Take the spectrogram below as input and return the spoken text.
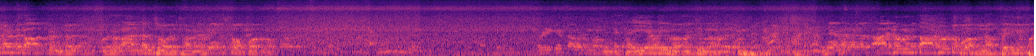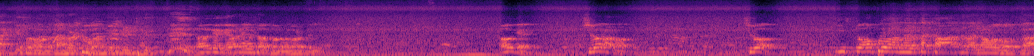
രണ്ട് കാർഡ് ഉണ്ട് ഒരു റാൻഡം ചോയ്സ് ആണ് എവിടെയും സ്റ്റോപ്പ് വരണം എന്റെ കൈയാണെങ്കിൽ വിറയ്ക്കുന്നു അവിടെ. ഞാൻ ആരും അങ്ങനെ താഴോട്ട് പോകാറില്ല. അപ്പൊ എനിക്ക് പ്രാക്ടീസ് കുറവാണ് താഴോട്ട് പോകാൻ വേണ്ടിയിട്ട്. ഓക്കെ എവിടെയും സ്റ്റോപ്പ് വരണം കുഴപ്പമില്ല. ഓക്കെ ഷുവർ ആണോ? ഷുവർ ഈ സ്റ്റോപ്പ് പറഞ്ഞെടുത്ത കാർഡ് നല്ലോണം നോക്കുക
